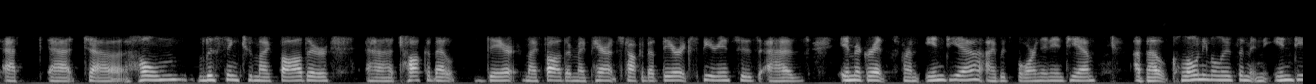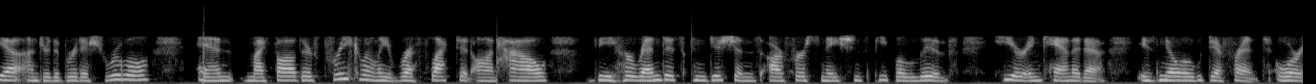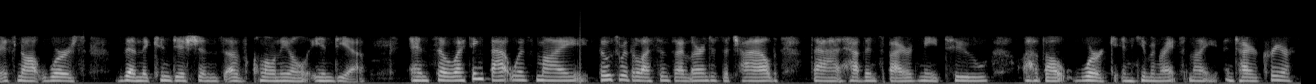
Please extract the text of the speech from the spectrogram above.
at at uh, home, listening to my father uh, talk about their, my father, my parents talk about their experiences as immigrants from India. I was born in India, about colonialism in India under the British rule. And my father frequently reflected on how the horrendous conditions our First Nations people live here in Canada is no different, or if not worse, than the conditions of colonial India. And so I think that was my, those were the lessons I learned as a child that have inspired me to about work in human rights my entire career.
